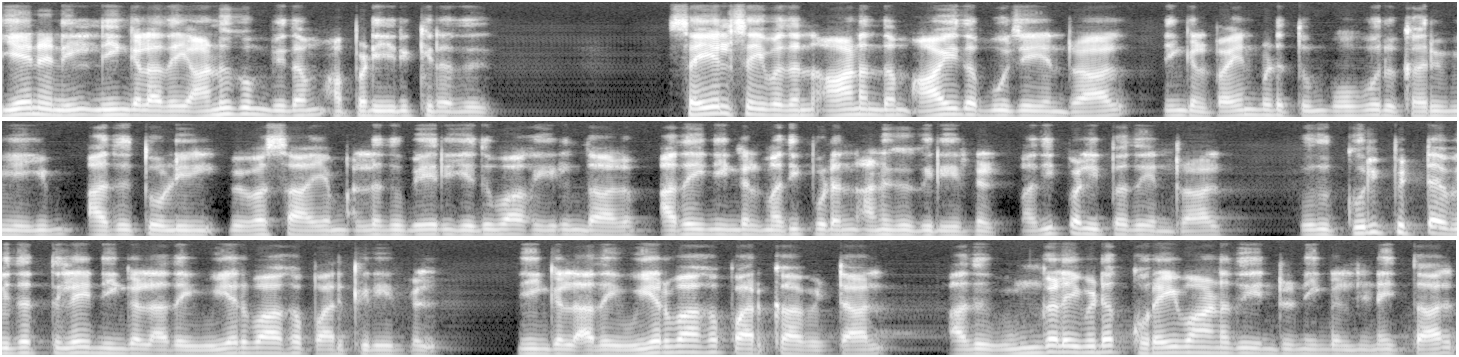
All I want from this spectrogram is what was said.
ஏனெனில் நீங்கள் அதை அணுகும் விதம் அப்படி இருக்கிறது. செயல் செய்வதன் ஆனந்தம் ஆயுத பூஜை என்றால். நீங்கள் பயன்படுத்தும் ஒவ்வொரு கருவியையும். அது தொழில் விவசாயம் அல்லது வேறு எதுவாக இருந்தாலும். அதை நீங்கள் மதிப்புடன் அணுகுகிறீர்கள். மதிப்பளிப்பது என்றால் ஒரு குறிப்பிட்ட விதத்திலே. நீங்கள் அதை உயர்வாக பார்க்கிறீர்கள். நீங்கள் அதை உயர்வாக பார்க்காவிட்டால். அது உங்களை விட குறைவானது என்று நீங்கள் நினைத்தால்.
